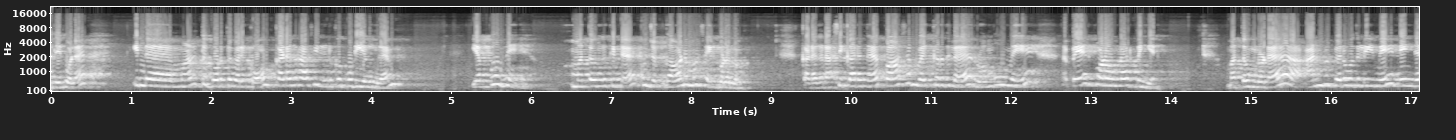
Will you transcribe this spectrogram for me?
அதே போல இந்த மாதத்தை பொறுத்த வரைக்கும் கடகராசியில் இருக்கக்கூடியவங்க எப்பவுமே மற்றவங்க கிட்ட கொஞ்சம் கவனமா செயல்படணும். கடகராசிக்காரங்க பாசம் வைக்கிறதுல ரொம்பவுமே பேர் போனவங்களா இருப்பீங்க. மற்றவங்களோட அன்பு பெறுவதிலையுமே நீங்க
